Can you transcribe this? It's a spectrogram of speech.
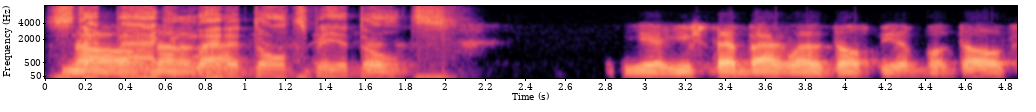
step No, back and let that. adults be It's- adults? Yeah, you step back, let adults be adults.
